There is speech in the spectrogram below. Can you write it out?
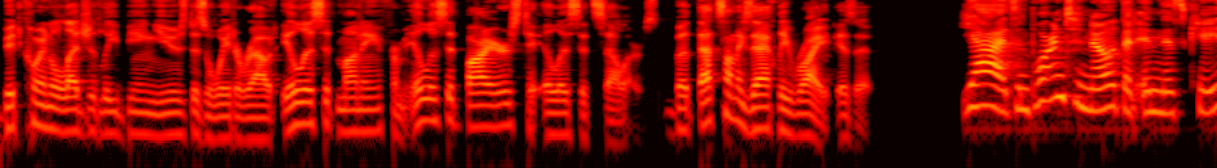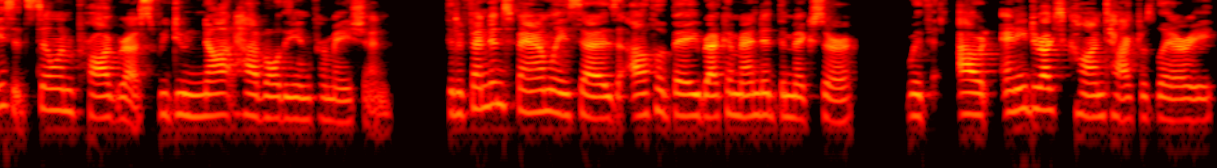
Bitcoin allegedly being used as a way to route illicit money from illicit buyers to illicit sellers. But that's not exactly right, is it? Yeah, it's important to note that in this case, it's still in progress. We do not have all the information. The defendant's family says Alphabay recommended the mixer without any direct contact with Larry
